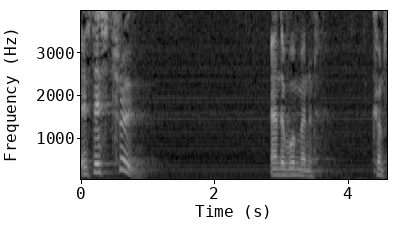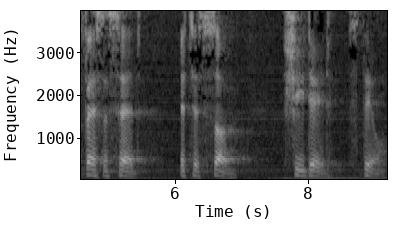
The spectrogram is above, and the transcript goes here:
is this true? And the woman confessed and said, It is so. She did steal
